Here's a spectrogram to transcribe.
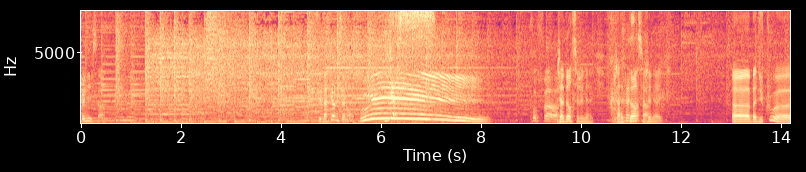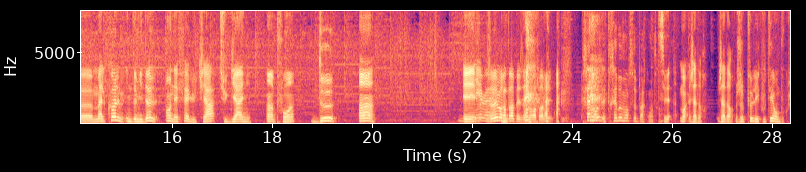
Connu ça. C'est Malcolm, ça, non? Oui Trop fort. J'adore ce générique. J'adore ce générique. Euh, bah du coup, euh, Malcolm in the Middle, en effet, Lucas, tu gagnes un point, 2, 1. Et Zero. Je vais me rattraper, je vais me rattraper. Très, mor- très beau morceau, par contre. hein. moi j'adore, j'adore. Je peux l'écouter en boucle.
